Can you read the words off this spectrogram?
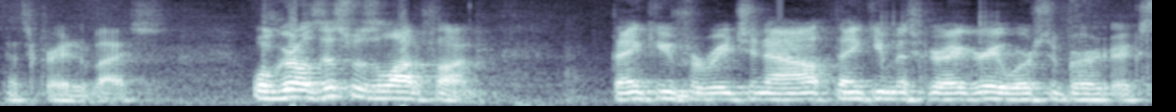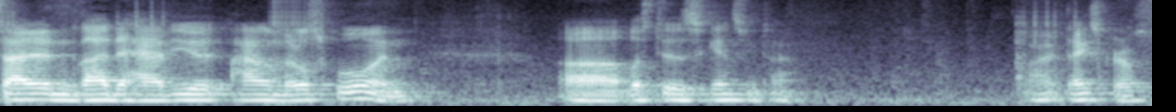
That's great advice. Well, girls, this was a lot of fun. Thank you for reaching out. Thank you, Miss Gregory. We're super excited and glad to have you at Highland Middle School, and uh, let's do this again sometime. All right, thanks, girls.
